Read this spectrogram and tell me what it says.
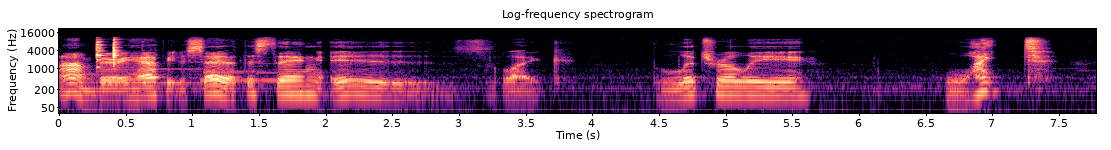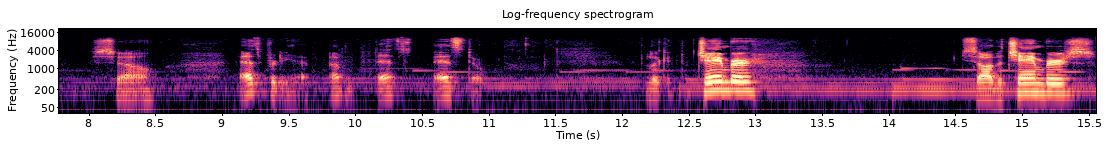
I'm very happy to say that this thing is like literally white. So that's pretty Um, that's that's dope. Look at the chamber. You saw the chambers.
